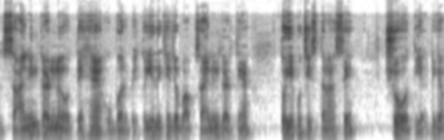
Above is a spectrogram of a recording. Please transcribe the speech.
साइन इन करने होते हैं ऊबर पे। तो ये देखें जब आप साइन इन करते हैं तो ये कुछ इस तरह से शो होती है, ठीक है?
